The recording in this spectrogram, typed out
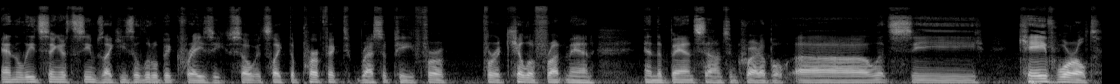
And the lead singer seems like he's a little bit crazy. So it's like the perfect recipe for, for a killer frontman. And the band sounds incredible. Uh, let's see. Cave World.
